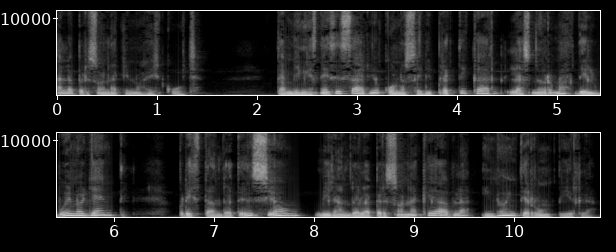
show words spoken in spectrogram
a la persona que nos escucha. También es necesario conocer y practicar las normas del buen oyente, prestando atención, mirando a la persona que habla y no interrumpirla.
